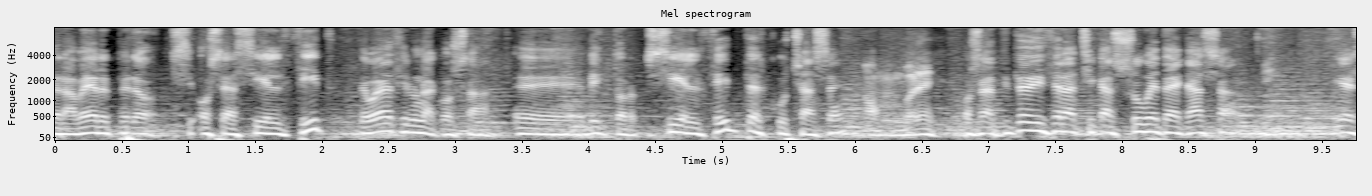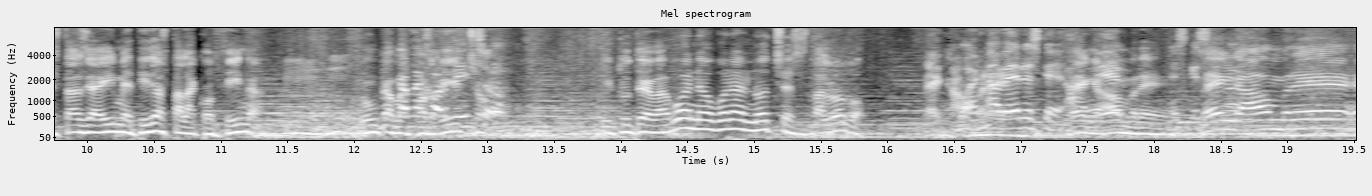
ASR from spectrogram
pero a ver, pero, si- o sea, si el CID, te voy a decir una cosa, eh, Víctor, si el CID te escuchase, Hombre. o sea, a ti te dice la chica, súbete a casa, y estás de ahí metido hasta la cocina, nunca, Nunca mejor, mejor dicho. dicho. Y tú te vas, bueno, buenas noches, hasta luego. Venga, Bueno, hombre. a ver, es que... a Venga, ver, hombre. es que si Venga, no- hombre.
